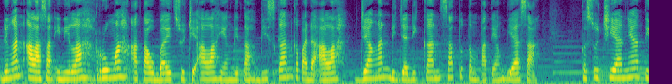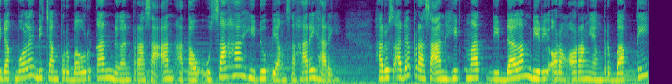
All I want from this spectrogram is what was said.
Dengan alasan inilah rumah atau bait suci Allah yang ditahbiskan kepada Allah jangan dijadikan satu tempat yang biasa kesuciannya tidak boleh dicampur baurkan dengan perasaan atau usaha hidup yang sehari-hari. Harus ada perasaan hikmat di dalam diri orang-orang yang berbakti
